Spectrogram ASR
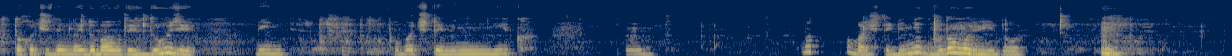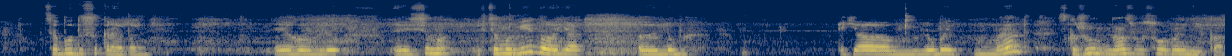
Хто хоче зі мною додатись друзі, мій, побачите мій нік. От побачите мій нік в одному відео. Це буде секретом. Я його люблю. Е, В цьому відео я е, люб... я в будь-який момент скажу назву свого ніка.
